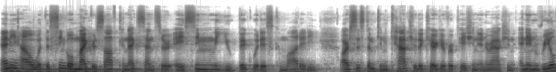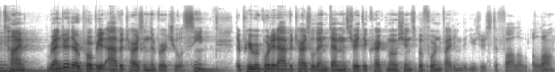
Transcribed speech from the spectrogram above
Anyhow, with a single Microsoft Kinect sensor, a seemingly ubiquitous commodity, our system can capture the caregiver-patient interaction and in real time render their appropriate avatars in the virtual scene. The pre-recorded avatars will then demonstrate the correct motions before inviting the users to follow along.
